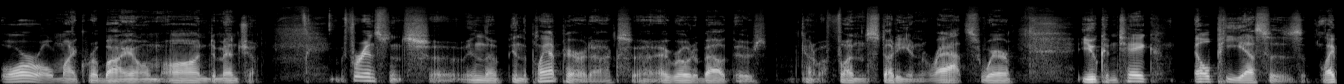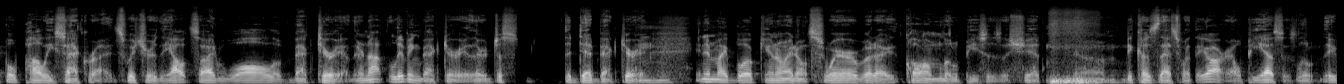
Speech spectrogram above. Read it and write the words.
oral microbiome on dementia. For instance, uh, in the in the plant paradox, uh, I wrote about there's kind of a fun study in rats where you can take LPSs, lipopolysaccharides, which are the outside wall of bacteria. They're not living bacteria; they're just the dead bacteria. And in my book, you know, I don't swear, but I call them little pieces of shit um, because that's what they are. LPSs, little, they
